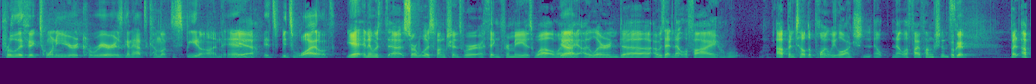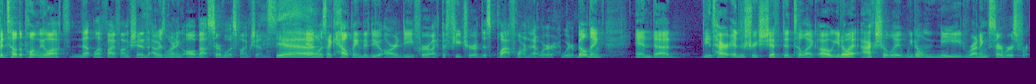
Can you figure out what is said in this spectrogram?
prolific 20 year career is going to have to come up to speed on and Yeah. it's it's wild Yeah, and it was uh, serverless functions were a thing for me as well. Like Yeah. I, I learned uh, I was at Netlify up until the point we launched Netlify functions. Okay. But up until the point we launched Netlify functions, I was learning all about serverless functions. Yeah. and was like helping to do R and D for like the future of this platform that we're we're building, and uh, the entire industry shifted to like, oh, you know what? Actually, we don't need running servers for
